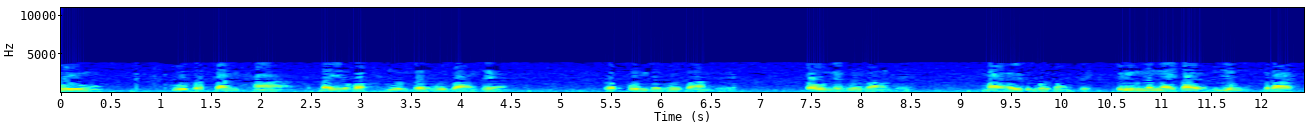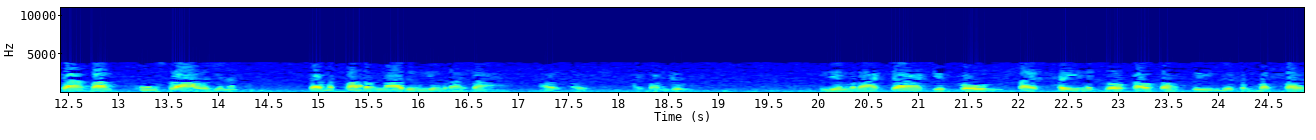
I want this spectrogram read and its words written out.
ពលគួរប្រកាន់ថាដីរបស់ខ្លួនតែមួយបានទេប្រពន្ធតែមួយបានទេកូនតែមួយបានទេមកអីទៅមួយបានទេរឿងហ្នឹងឯងដែលយើងបរាការបានគូស្រាលទេណាតែមិនបានដំណើររឿងយើងបរាការឲ្យឲ្យឲ្យបានយល់នាងបរាចាជាកូនតែថៃនគរកោសំពីមានសម្បត្តិសែន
